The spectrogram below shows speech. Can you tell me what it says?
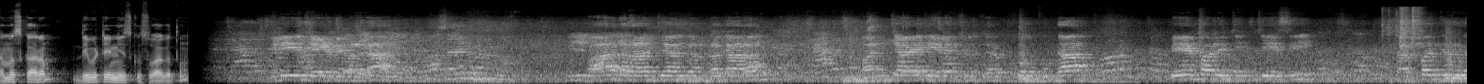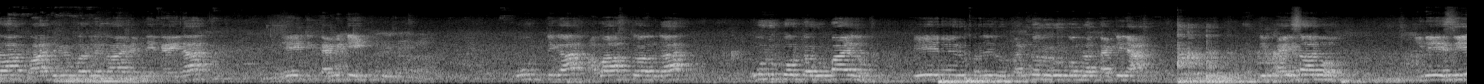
నమస్కారం. దివిటీ న్యూస్కు స్వాగతం. భారత రాజ్యాంగం ప్రకారం పంచాయతీ ఎలక్షన్ జరుపుకోకుండా పేపర్ ఇచ్చేసి సర్పంచులుగా వార్డు మెంబర్లుగా ఎన్నికైన నేటి కమిటీ పూర్తిగా అవాస్తవంగా మూడు కోట్ల రూపాయలు పేరు ప్రజలు పన్నుల రూపంలో కట్టిన ప్రతి పైసలు తినేసి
